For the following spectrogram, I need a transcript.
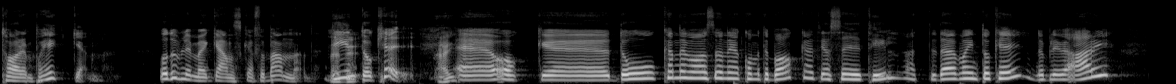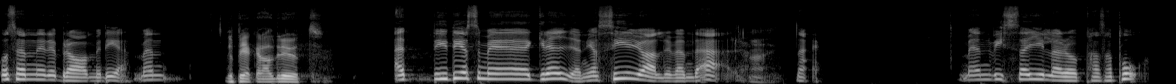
tar en på häcken. Och då blir man ganska förbannad. Det Men är du- inte okej. Nej. Eh, och eh, då kan det vara så när jag kommer tillbaka att jag säger till att det där var inte okej. Nu blev jag arg. Och sen är det bra med det. Men Du pekar aldrig ut? eh, det är det som är grejen. Jag ser ju aldrig vem det är. Nej. Nej. Men vissa gillar att passa på.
